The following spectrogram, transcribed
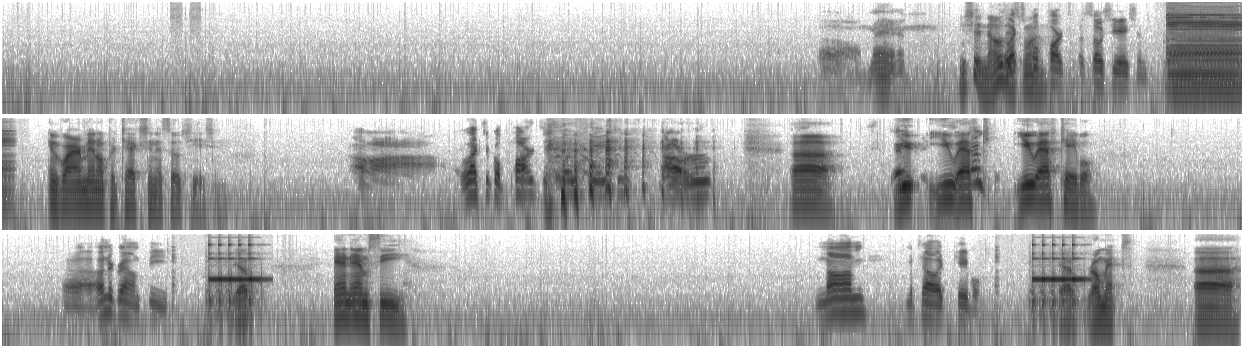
Oh man. You should know this Electrical one. Parts Association. Environmental Protection Association. Ah, Electrical Parts Association. Arr. Uh, U, UF, UF cable. uh, underground feed. Yep. NMC. Non-metallic cable. Yep. Romex. Uh,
